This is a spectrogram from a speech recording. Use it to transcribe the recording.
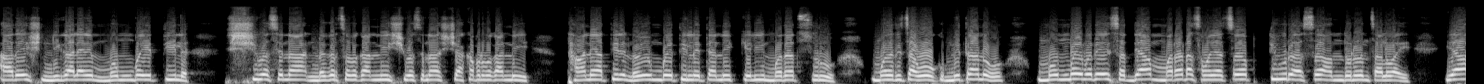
आदेश निघाल्याने मुंबईतील शिवसेना नगरसेवकांनी शिवसेना शाखा प्रमुखांनी ठाण्यातील नवी मुंबईतील नेत्यांनी केली मदत सुरू. मदतीचा ओघ. मित्रांनो मुंबईमध्ये सध्या मराठा समाजाचं तीव्र असं आंदोलन चालू आहे. या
